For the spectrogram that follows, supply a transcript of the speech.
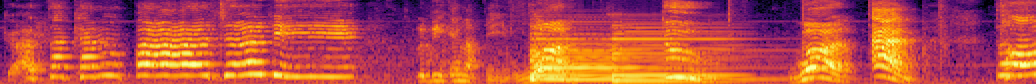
katakan pada di lebih enak nih. One, two, one, and Tolong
